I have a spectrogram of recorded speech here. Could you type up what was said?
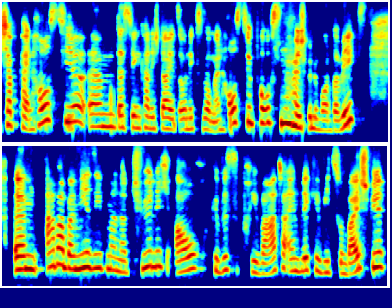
ich habe kein Haustier, ähm, deswegen kann ich da jetzt auch nichts über mein Haustier posten, weil ich bin immer unterwegs. Ähm, aber bei mir sieht man natürlich auch gewisse private Einblicke, wie zum Beispiel,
